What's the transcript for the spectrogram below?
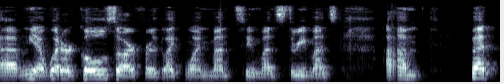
um, you know what our goals are for like one month, two months, three months. Um, but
